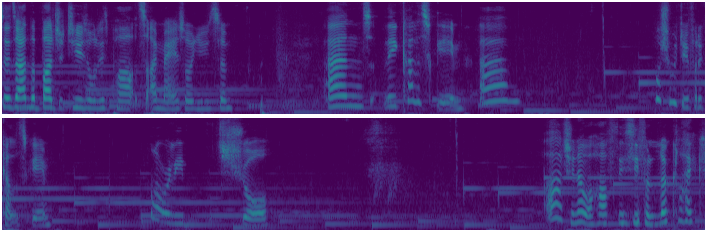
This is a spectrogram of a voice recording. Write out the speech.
Since I had the budget to use all these parts, I may as well use them. And the colour scheme. Um, what should we do for the colour scheme? I'm not really sure. Oh, do you know what half these even look like?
